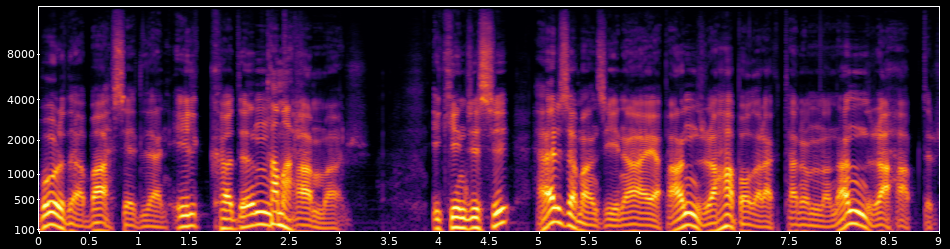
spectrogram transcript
Burada bahsedilen ilk kadın Tamar. Tamar. İkincisi her zaman zina yapan Rahab olarak tanımlanan Rahab'dır.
